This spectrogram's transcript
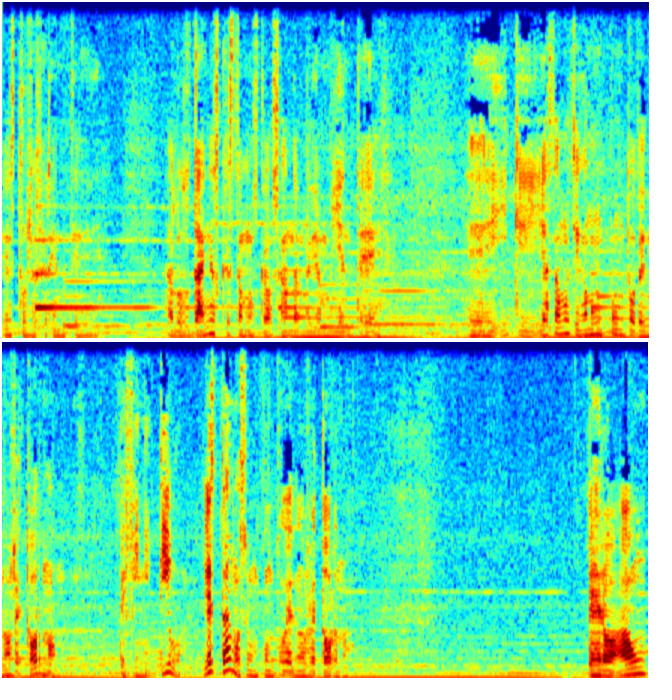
esto referente a los daños que estamos causando al medio ambiente eh, y que ya estamos llegando a un punto de no retorno definitivo. Ya estamos en un punto de no retorno pero aún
